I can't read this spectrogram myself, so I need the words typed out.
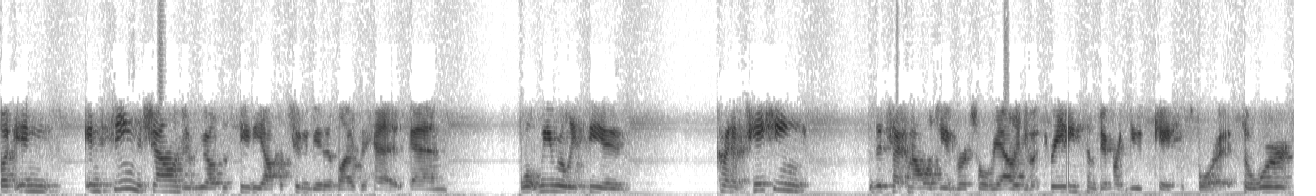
But in in seeing the challenges, we also see the opportunity that lies ahead. And what we really see is kind of taking the technology of virtual reality, but creating some different use cases for it. So we're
